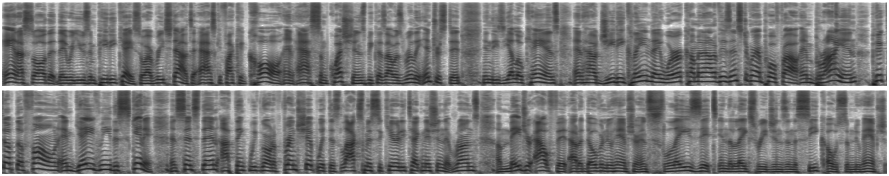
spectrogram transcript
and I saw that they were using PDK. So I reached out to ask if I could call and ask some questions because I was really interested in these yellow cans and how GD clean they were coming out of his Instagram profile. And Brian picked up the phone and gave me the skinny. And since then, I think we've grown a friendship with this locksmith security technician that runs a major outfit out of Dover, New Hampshire, and slays it in the lakes regions and the sea coast of New Hampshire.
